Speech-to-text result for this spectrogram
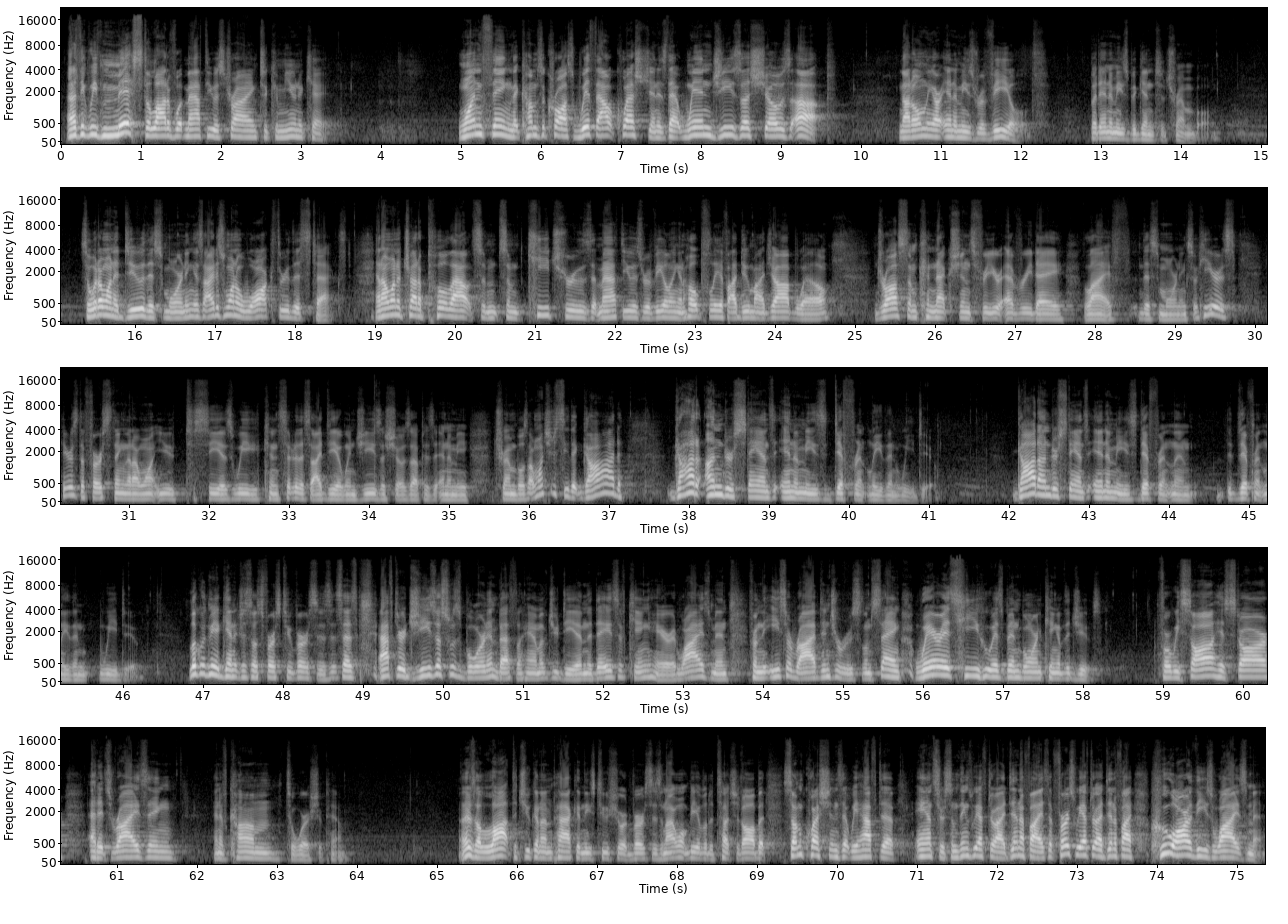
And I think we've missed a lot of what Matthew is trying to communicate. One thing that comes across without question is that when Jesus shows up, not only are enemies revealed, but enemies begin to tremble. So, what I want to do this morning is I just want to walk through this text. And I want to try to pull out some, some key truths that Matthew is revealing. And hopefully, if I do my job well, draw some connections for your everyday life this morning. So, here's, here's the first thing that I want you to see as we consider this idea when Jesus shows up, his enemy trembles. I want you to see that God, God understands enemies differently than we do. God understands enemies differently, differently than we do. Look with me again at just those first two verses. It says, After Jesus was born in Bethlehem of Judea in the days of King Herod, wise men from the east arrived in Jerusalem, saying, Where is he who has been born king of the Jews? For we saw his star at its rising and have come to worship him. Now, there's a lot that you can unpack in these two short verses, and I won't be able to touch it all. But some questions that we have to answer, some things we have to identify, is that first we have to identify who are these wise men?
